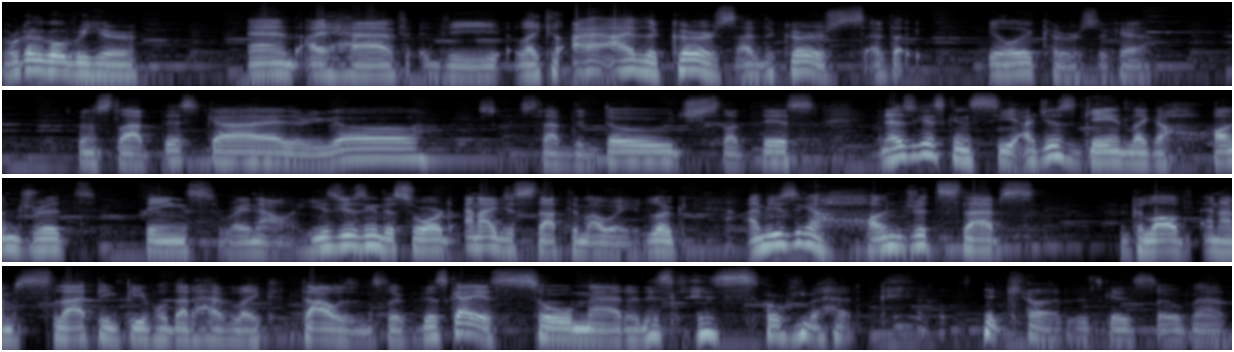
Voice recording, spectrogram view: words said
we're gonna go over here and I have the like I, I have the curse. I have the curse. I have the Eloy curse, okay. Gonna slap this guy, there you go. Slap the Doge, slap this. And as you guys can see, I just gained like a hundred things right now. He's using the sword and I just slapped him away. Look, I'm using a hundred slaps glove and I'm slapping people that have like thousands. Look, this guy is so mad. This guy is so mad. oh my god, this guy is so mad.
